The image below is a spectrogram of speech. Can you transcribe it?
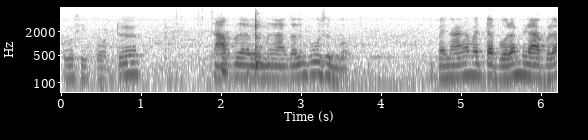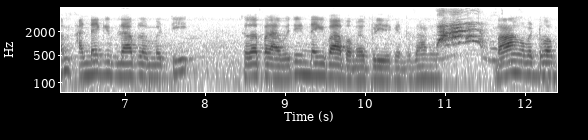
பூசி போட்டு சாப்பிட வேணுனாக்களும் பூசுவோம். இப்போ நாங்கள் வெட்ட போகிறோம் பிலாப்பழம் அன்றைக்கு பிலாப்பழம் வெட்டி சுதப்பழா வெட்டி இன்றைக்கு பார்ப்போம் எப்படி இருக்குன்ட்டு வாங்க. வாங்க வெட்டுவோம்.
